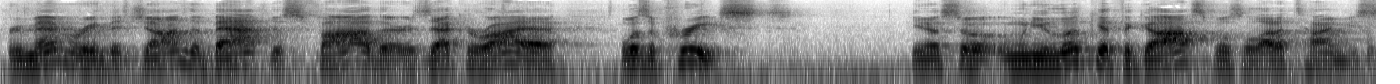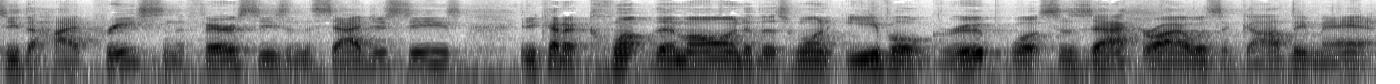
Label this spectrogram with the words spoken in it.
remembering that John the Baptist's father, Zechariah, was a priest. You know, so when you look at the Gospels, a lot of time you see the high priests and the Pharisees and the Sadducees, and you kind of clump them all into this one evil group. Well, it says Zechariah was a godly man,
